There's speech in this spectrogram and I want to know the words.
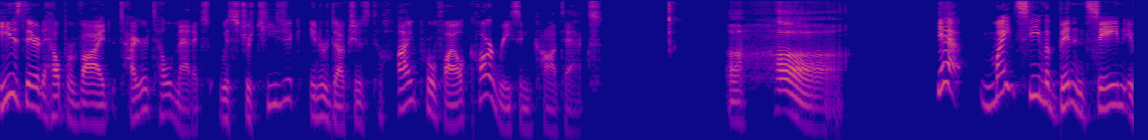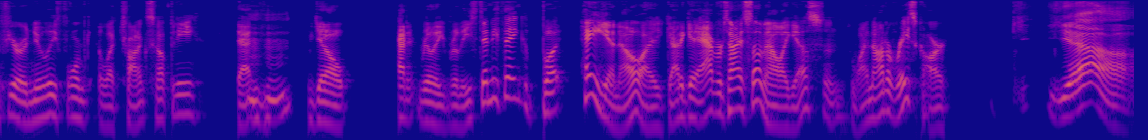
He is there to help provide Tiger Telematics with strategic introductions to high profile car racing contacts. Uh huh. Yeah, might seem a bit insane if you're a newly formed electronics company that, hmm you know, hadn't really released anything, but hey, you know, I got to get advertised somehow, I guess, and why not a race car? Yeah.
